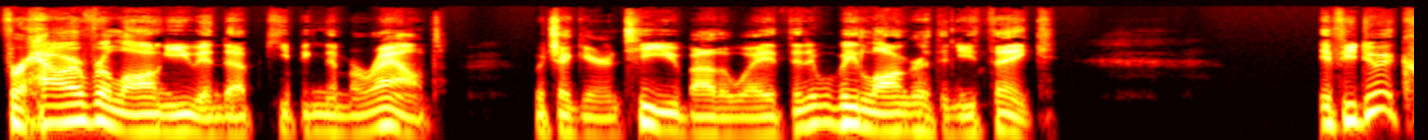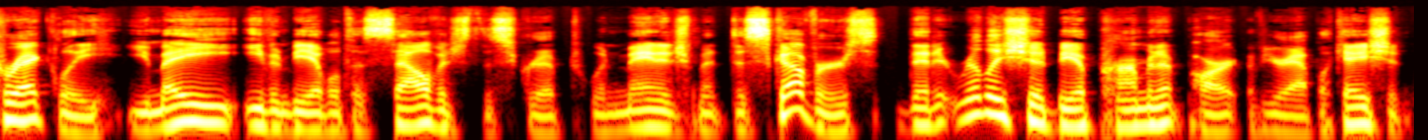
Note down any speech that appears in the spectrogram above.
for however long you end up keeping them around, which I guarantee you, by the way, that it will be longer than you think. If you do it correctly, you may even be able to salvage the script when management discovers that it really should be a permanent part of your application.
